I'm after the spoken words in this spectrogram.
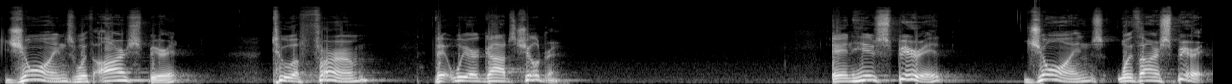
joins with our spirit to affirm that we are God's children. And his Spirit joins with our spirit.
